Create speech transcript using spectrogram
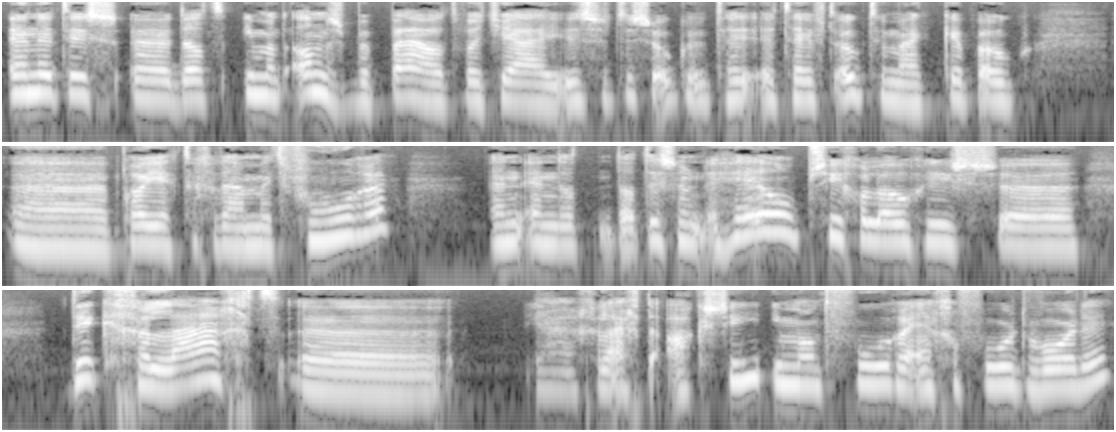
En het is uh, dat iemand anders bepaalt wat jij... Dus het, is ook, het, het heeft ook te maken... Ik heb ook eh, projecten gedaan met voeren. En, en dat, dat is een heel psychologisch uh, dik gelaagd, ja, gelaagde actie. Iemand voeren en gevoerd worden.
